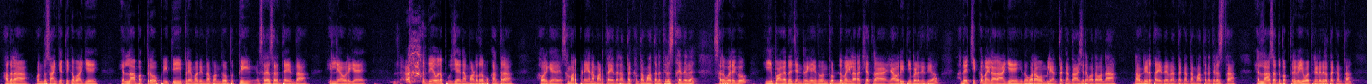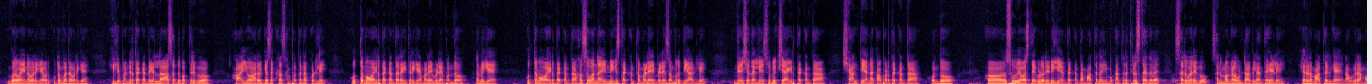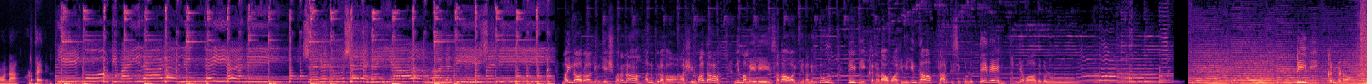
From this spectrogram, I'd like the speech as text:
ಅದರ ಒಂದು ಸಾಂಕೇತಿಕವಾಗಿ ಎಲ್ಲ ಭಕ್ತರು ಪ್ರೀತಿ, ಪ್ರೇಮದಿಂದ ಬಂದು ಭಕ್ತಿ ಶ್ರ- ಶ್ರದ್ಧೆಯಿಂದ ಇಲ್ಲಿ ಅವರಿಗೆ ದೇವರ ಪೂಜೆಯನ್ನು ಮಾಡೋದ್ರ ಮುಖಾಂತರ ಅವರಿಗೆ ಸಮರ್ಪಣೆಯನ್ನು ಮಾಡ್ತಾ ಇದ್ದಾರೆ ಅಂತಕ್ಕಂಥ ಮಾತನ್ನು ತಿಳಿಸ್ತಾ ಇದ್ದೇವೆ. ಸರ್ವರಿಗೂ ಈ ಭಾಗದ ಜನರಿಗೆ ಇದು ಒಂದು ದೊಡ್ಡ ಮೈಲಾರ ಕ್ಷೇತ್ರ ಯಾವ ರೀತಿ ಬೆಳೆದಿದೆಯೋ, ಅದೇ ಚಿಕ್ಕ ಮೈಲಾರ ಆಗಿ ಇದು ಹೊರಹೊಂಬಲಿ ಅಂತಕ್ಕಂಥ ಆಶೀರ್ವಾದವನ್ನು ನಾವು ನೀಡ್ತಾ ಇದ್ದೇವೆ ಅಂತಕ್ಕಂಥ ಮಾತನ್ನು ತಿಳಿಸ್ತಾ ಎಲ್ಲ ಸದ್ಭಕ್ತರಿಗೂ ಇವತ್ತು ನಡೆದಿರತಕ್ಕಂಥ ಗೊರವಯ್ಯನವರಿಗೆ, ಅವ್ರ ಕುಟುಂಬದವರಿಗೆ, ಇಲ್ಲಿ ಬಂದಿರತಕ್ಕಂಥ ಎಲ್ಲ ಸದ್ಭಕ್ತರಿಗೂ ಆಯು, ಆರೋಗ್ಯ, ಸಕಲ ಸಂಪತ್ತನ್ನು ಕೊಡಲಿ. ಉತ್ತಮವಾಗಿರ್ತಕ್ಕಂಥ ರೈತರಿಗೆ ಮಳೆ ಬೆಳೆ ಬಂದು ನಮಗೆ ಉತ್ತಮವಾಗಿರ್ತಕ್ಕಂಥ ಹಸುವನ್ನು ನೀಗಿಸ್ತಕ್ಕಂಥ ಮಳೆ ಬೆಳೆ ಸಮೃದ್ಧಿ ಆಗಲಿ. ದೇಶದಲ್ಲಿ ಸುಭಿಕ್ಷೆ ಆಗಿರ್ತಕ್ಕಂಥ ಶಾಂತಿಯನ್ನು ಕಾಪಾಡ್ತಕ್ಕಂಥ ಒಂದು ಸುವ್ಯವಸ್ಥೆಗಳು ನಡೀಲಿ ಅಂತಕ್ಕಂಥ ಮಾತನ್ನು ಈ ಮುಖಾಂತರ ತಿಳಿಸ್ತಾ ಇದ್ದಾವೆ. ಸರ್ವರಿಗೂ ಸನ್ಮಂಗಳ ಉಂಟಾಗಲಿ ಅಂತ ಹೇಳಿ ಎರಡು ಮಾತಿಗೆ ನಾವು ವಿರಾಮವನ್ನು ಕೊಡ್ತಾ ಇದ್ದೇವೆ. ಮೈಲಾರ ಲಿಂಗಯ್ಯನೇ ಶರಣು ಶರಣಯ್ಯ ಮಾಲತೇಶನೇ ಮೈಲಾರ ಲಿಂಗೇಶ್ವರನ ಅನುಗ್ರಹ ಆಶೀರ್ವಾದ ನಿಮ್ಮ ಮೇಲೆ ಸದಾ ಇರಲೆಂದು ಟಿವಿ ಕನ್ನಡ ವಾಹಿನಿಯಿಂದ ಪ್ರಾರ್ಥಿಸಿಕೊಳ್ಳುತ್ತೇವೆ. ಧನ್ಯವಾದಗಳು. ಟಿವಿ ಕನ್ನಡ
